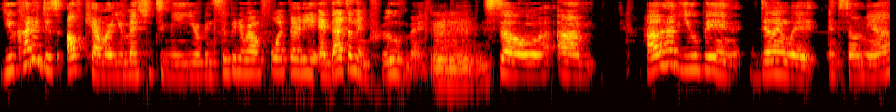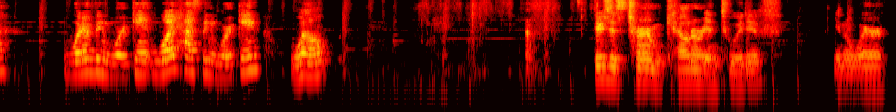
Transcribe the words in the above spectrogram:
you kind of just off camera. You mentioned to me you've been sleeping around 4:30, and that's an improvement. Mhm. So, um, how have you been dealing with insomnia? What have been working? What has been working? Well, there's this term counterintuitive, you know, where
